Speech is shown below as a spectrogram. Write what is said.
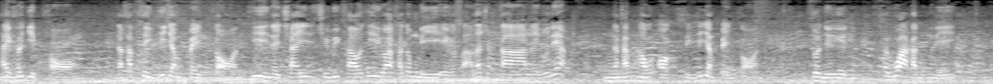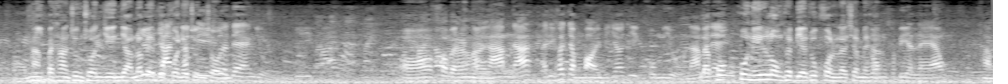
ให้เขาหยิบของนะครับสิ่งที่จำเป็นก่อนที่ในใช้ชีวิตเขาที่ว่าเขาต้องมีเอกสารราชการอะไรพวกเนี้ยนะครับเอาออกสิ่งที่จำเป็นก่อน ส่วนอื่นๆค่อยว่ากันตรงนี้อ๋อมีประธานชุมชนยืนยันว่าเป็นบุคคลในชุมชนยืยัรับเสื้อแดงอยู่อ๋อเข้าไปข้างในน้ำนะ อันนี้เขาจะปล่อยมีเจ้าที่คุมอยู่นะแล้วพวกพวกนี้ลงทะเบียนทุกคนแล้วใช่ไหมคลรับงทะเบียนแล้วครับ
